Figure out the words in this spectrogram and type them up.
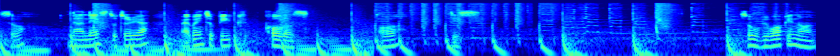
So in our next tutorial we're going to pick colors or this. So we'll be working on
